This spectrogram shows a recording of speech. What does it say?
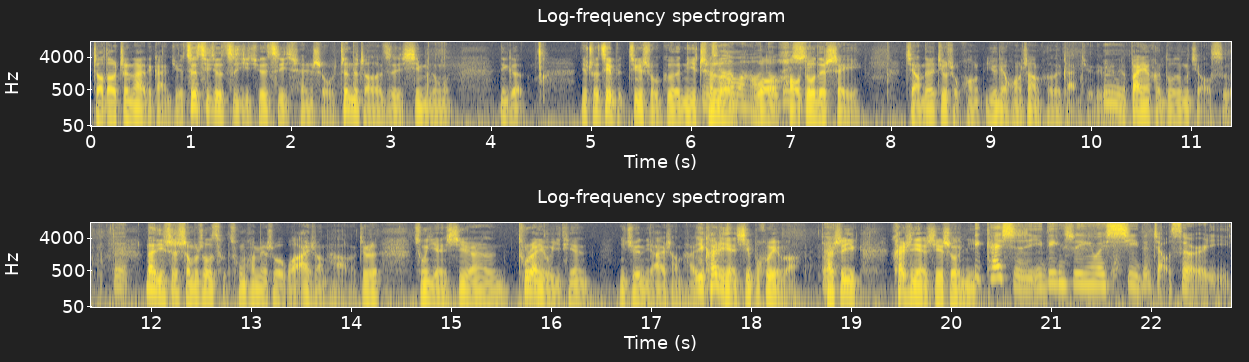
找到真爱的感觉，这次就自己觉得自己成熟，真的找到自己心目中的那个。你说这部这首歌，你成了我好多的谁？讲的就是黄有点黄上河的感觉，对不对？他扮演很多种角色。对。那你是什么时候从从旁边说我爱上他了？就是从演戏，然后突然有一天你觉得你爱上他。一开始演戏不会嘛？还是一开始演戏的时候你？一开始一定是因为戏的角色而已。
